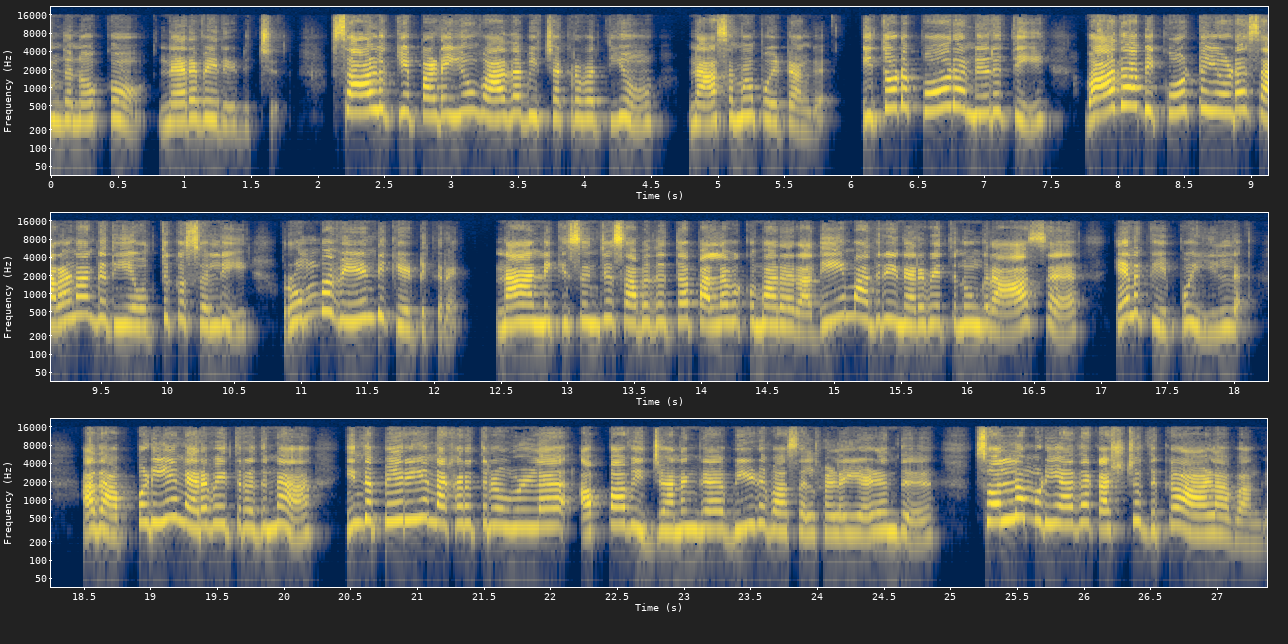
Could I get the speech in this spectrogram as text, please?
அந்த நோக்கம் நிறைவேறிடுச்சு. சாளுக்கிய படையும் வாதாபி சக்கரவர்த்தியும் நாசமா போயிட்டாங்க. இதோட போற நிறுத்தி வாதாபி கோட்டையோட சரணாகதியை ஒத்துக்க சொல்லி ரொம்ப வேண்டி கேட்டுக்கிறேன். நான் அன்னைக்கு செஞ்ச சபதத்தை பல்லவகுமாரர் அதே மாதிரி நிறைவேற்றணுங்கிற ஆசை எனக்கு இப்போ இல்லை. அதை அப்படியே நிறைவேற்றுறதுன்னா இந்த பெரிய நகரத்துல உள்ள அப்பாவி ஜனங்க வீடு வாசல்களை இழந்து சொல்ல முடியாத கஷ்டத்துக்கு ஆளாவாங்க.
